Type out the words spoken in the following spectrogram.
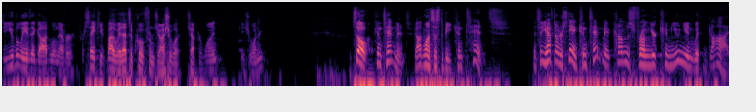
Do you believe that God will never forsake you? By the way, that's a quote from Joshua chapter 1, in case you're wondering. So, contentment. God wants us to be content. And so you have to understand, contentment comes from your communion with God.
